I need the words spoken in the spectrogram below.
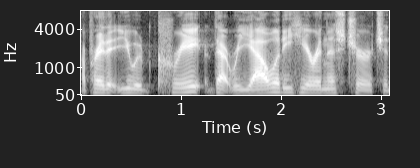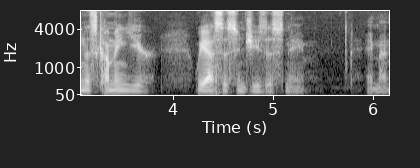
I pray that you would create that reality here in this church in this coming year. We ask this in Jesus' name. Amen.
